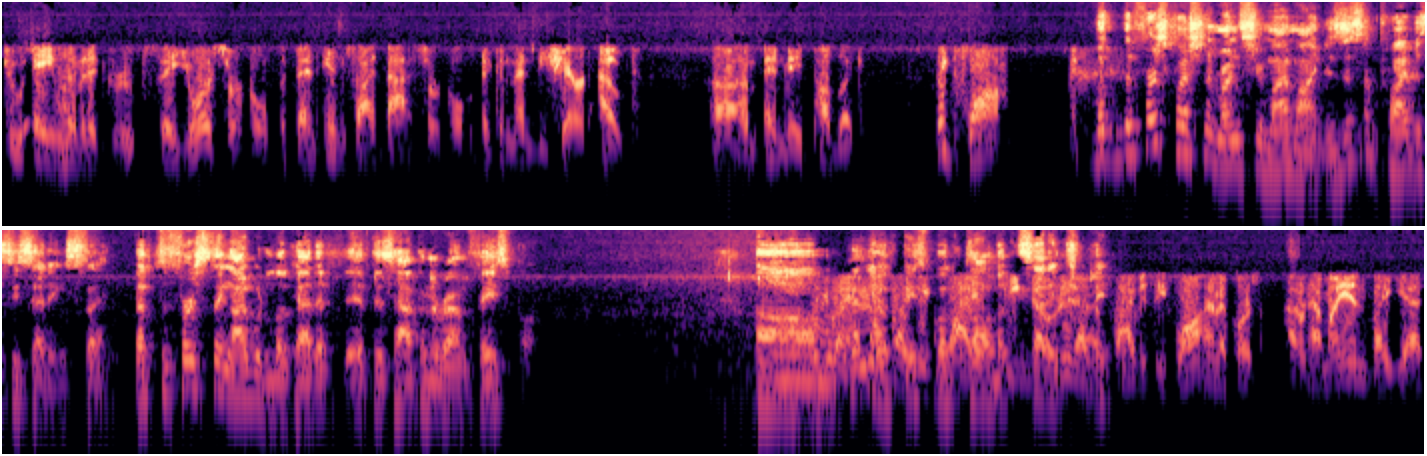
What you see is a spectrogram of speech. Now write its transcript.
to a limited group, say your circle, but then inside that circle, it can then be shared out um, and made public. Big flaw. Well, the first question that runs through my mind is this a privacy settings thing? That's the first thing I would look at if, if this happened around Facebook. Um, Right, you know, that's, I think, Facebook, it's all about settings, right? privacy flaw. And of course, I don't have my invite yet,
